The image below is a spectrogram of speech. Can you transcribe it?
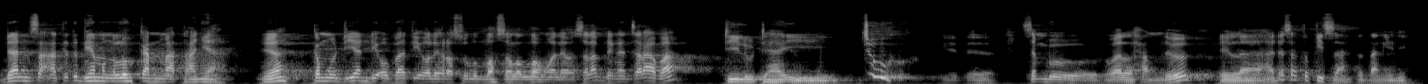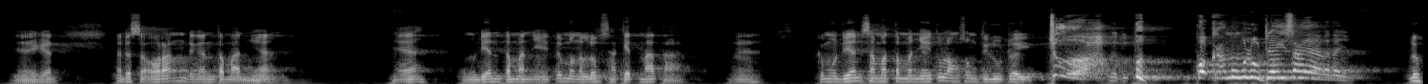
dan saat itu dia mengeluhkan matanya, ya. Kemudian diobati oleh Rasulullah sallallahu alaihi wasallam dengan cara apa? Diludahi. Cuh, gitu. Sembuh. Walhamdulillah. Ada satu kisah tentang ini, ya kan? Ada seorang dengan temannya ya. Kemudian temannya itu mengeluh sakit mata. Ya. Kemudian sama temannya itu langsung diludahi. Cah, gitu. Uh, kok kamu meludahi saya katanya? Loh,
